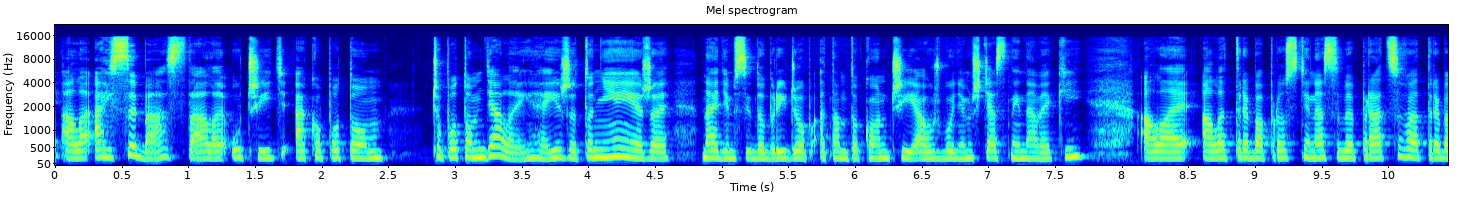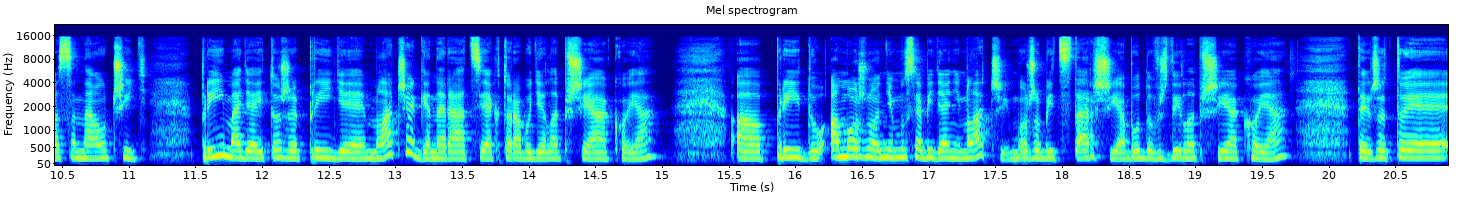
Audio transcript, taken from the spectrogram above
ale aj seba stále učiť, ako potom čo potom ďalej, hej? Že to nie je, že nájdem si dobrý job a tam to končí a už budem šťastný na veky, ale, ale treba proste na sebe pracovať, treba sa naučiť príjmať aj to, že príde mladšia generácia, ktorá bude lepšia ako ja. A prídu, a možno nemusia byť ani mladší, môžu byť starší a budú vždy lepší ako ja. Takže to je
